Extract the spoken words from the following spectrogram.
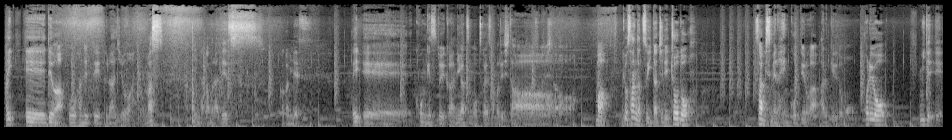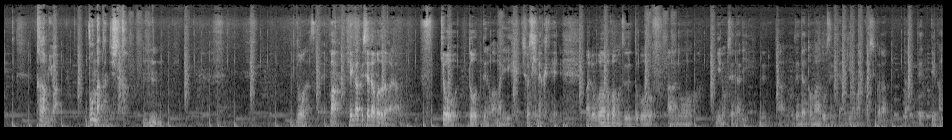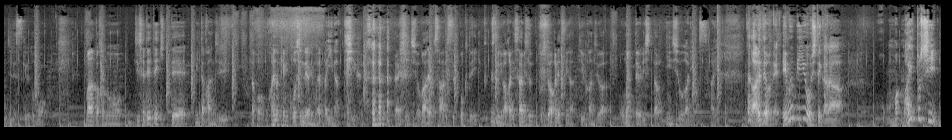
はい、えー、では 400F ラジオを始めます。中村です。鏡です。はい、えー、今月というか2月もお疲れ様でした。お疲れ様でした。まあ今日3月1日でちょうどサービス名の変更っていうのがあるけれどもこれを見てて鏡はどんな感じでしたか？どうなんですかね。まあ計画してたことだから今日どうっていうのはあまり 正直なくて、まあ、ロゴのところもずっとこうあの議論してたりであの全体のトマどうせみたいな議論は昔からあったんでっていう感じですけれどもまあなんかその実際出てきて見た感じなんか他の健康診断よりもやっぱいいなっていう第一印象まあやっぱサービスっぽくて普通に分かり、サービスとして分かりやすいなっていう感じは思ったよりした印象があります。はい。なんかあれだよね。MBO してから、ま、毎年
